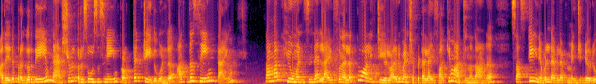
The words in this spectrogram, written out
അതായത് പ്രകൃതിയെയും നാച്ചുറൽ റിസോഴ്സസിനെയും പ്രൊട്ടക്റ്റ് ചെയ്തുകൊണ്ട് അറ്റ് ദ സെയിം ടൈം നമ്മൾ ഹ്യൂമൻസിന്റെ ലൈഫ് നല്ല ക്വാളിറ്റിയുള്ള ഒരു മെച്ചപ്പെട്ട ലൈഫാക്കി മാറ്റുന്നതാണ് സസ്റ്റൈനബിൾ ഡെവലപ്മെന്റിന്റെ ഒരു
